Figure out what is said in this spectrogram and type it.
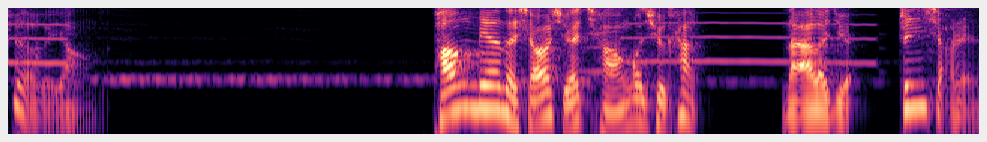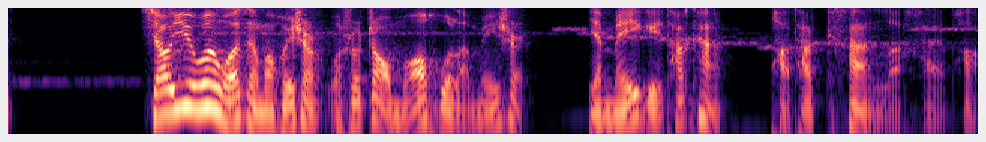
这个样子。旁边的小雪抢过去看，来了句：“真吓人。”小玉问我怎么回事，我说照模糊了，没事也没给他看，怕他看了害怕。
